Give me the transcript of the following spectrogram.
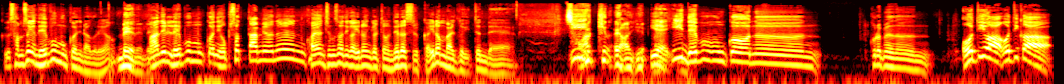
그 삼성의 내부 문건이라 그래요. 네네네. 만일 내부 문건이 없었다면은 과연 증선이가 이런 결정을 내렸을까 이런 말도 있던데. 정확히 아, 예. 예, 이 내부 문건은 그러면은 어디와 어디가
